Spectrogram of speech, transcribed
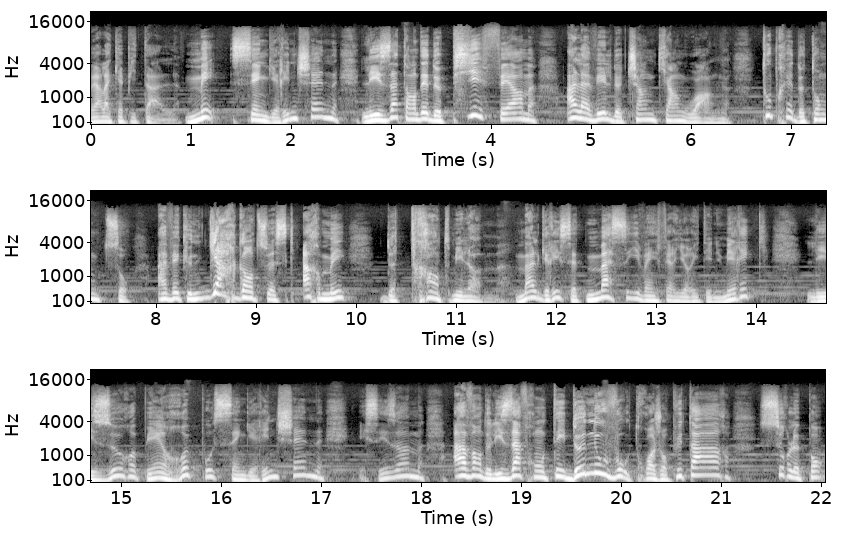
vers la capitale. Mais Rinchen les attendait de pied ferme à la ville de Changqiangwang, tout près de Tongzhou, avec une gargantuesque armée de 30 000 hommes. Malgré cette massive infériorité numérique, les Européens repoussent Rinchen et ses hommes avant de les affronter de nouveau trois jours plus tard sur le pont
